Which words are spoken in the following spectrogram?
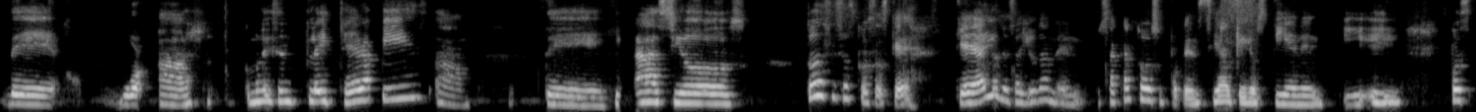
de, uh, ¿cómo le dicen? Play therapies, um, de gimnasios, todas esas cosas que, que a ellos les ayudan en sacar todo su potencial que ellos tienen y, pues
